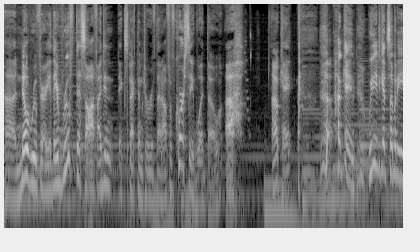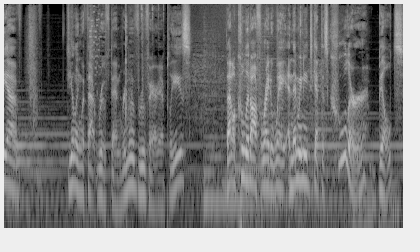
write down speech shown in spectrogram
uh, no roof area. They roofed this off. I didn't expect them to roof that off. Of course they would, though. Ah, okay. okay, we need to get somebody uh, dealing with that roof then. Remove roof area, please. That'll cool it off right away. And then we need to get this cooler built.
